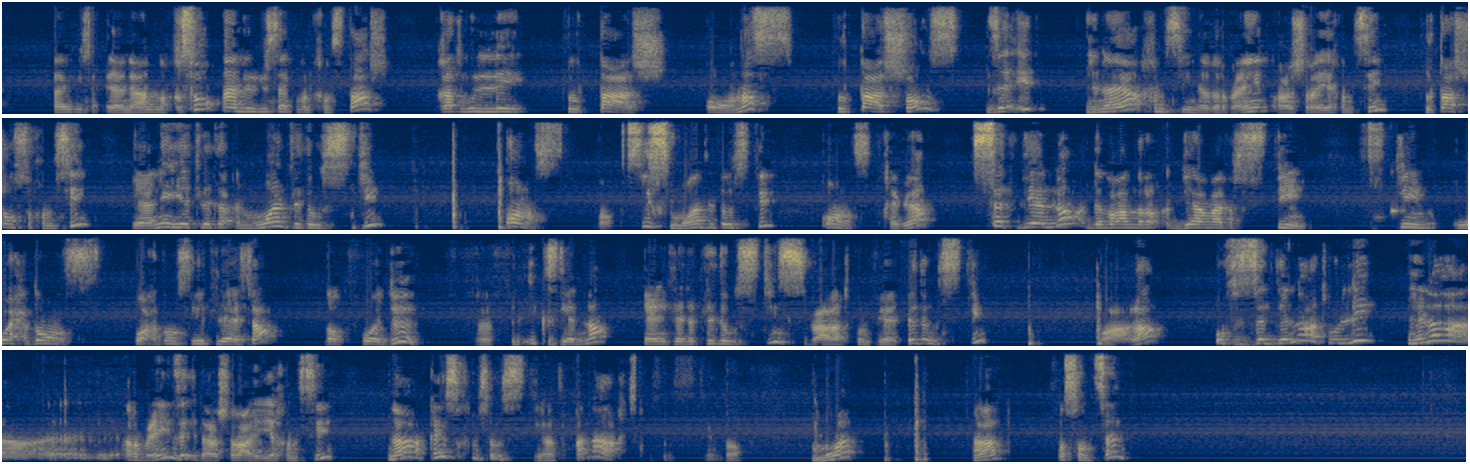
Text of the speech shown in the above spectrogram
يعني غنقصو 1.5 من 15 غتولي 13 ونص 13 أونص زائد هنايا 50 هذا 40 و10 هي 50 13 أونص و50 يعني هي 3 moins 63 ونص donc 6 moins 63 ونص très bien 7 ديالنا دابا غندير diamètre 60 60 1 ونص 1 ونص هي 3 donc fois 2 في ال X ديالنا يعني 3 63 7 غتكون فيها 63 voilà وفي ال Z ديالنا غتولي هنا 40 زائد 10 هي 50 ناقص 65 غتبقى ناقص 65 donc moins ها 65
